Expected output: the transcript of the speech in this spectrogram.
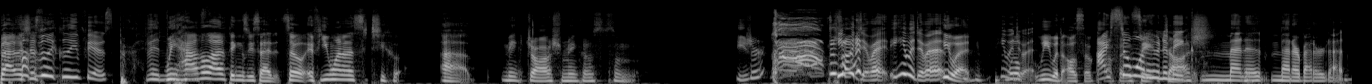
but I was just publicly fierce, privately. we have a lot of things we said. So if you want us to uh make Josh make us some t-shirt, He would do it. He would do it. he would. He would do it. We would also. I still want him to make men men are better dead.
